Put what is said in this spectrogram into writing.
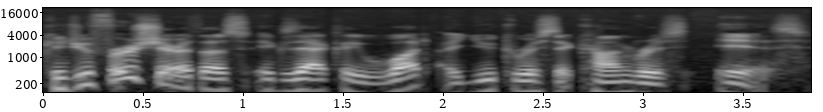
could you first share with us exactly what a Eucharistic Congress is?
